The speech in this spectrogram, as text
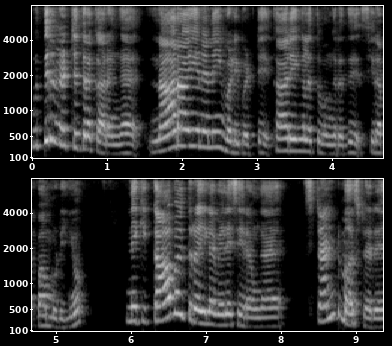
உத்திர நட்சத்திரக்காரங்க நாராயணனை வழிபட்டு காரியங்களை துவங்குறது சிறப்பாக முடியும். இன்னைக்கு காவல்துறையில் வேலை செய்கிறவங்க ஸ்டண்ட் மாஸ்டரு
